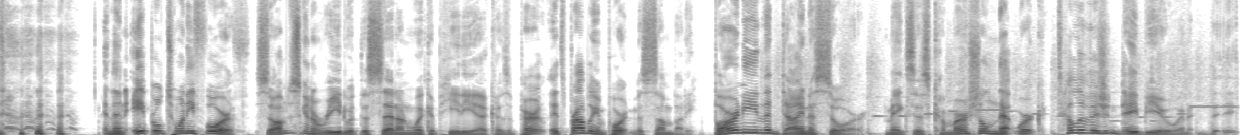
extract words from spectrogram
and then april 24th so i'm just going to read what this said on wikipedia because apparently it's probably important to somebody. Barney the dinosaur makes his commercial network television debut and it, it,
